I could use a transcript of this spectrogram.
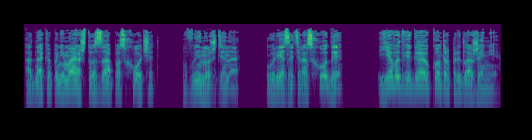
Однако, понимая, что запас хочет, вынуждена, урезать расходы, я выдвигаю контрпредложение.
